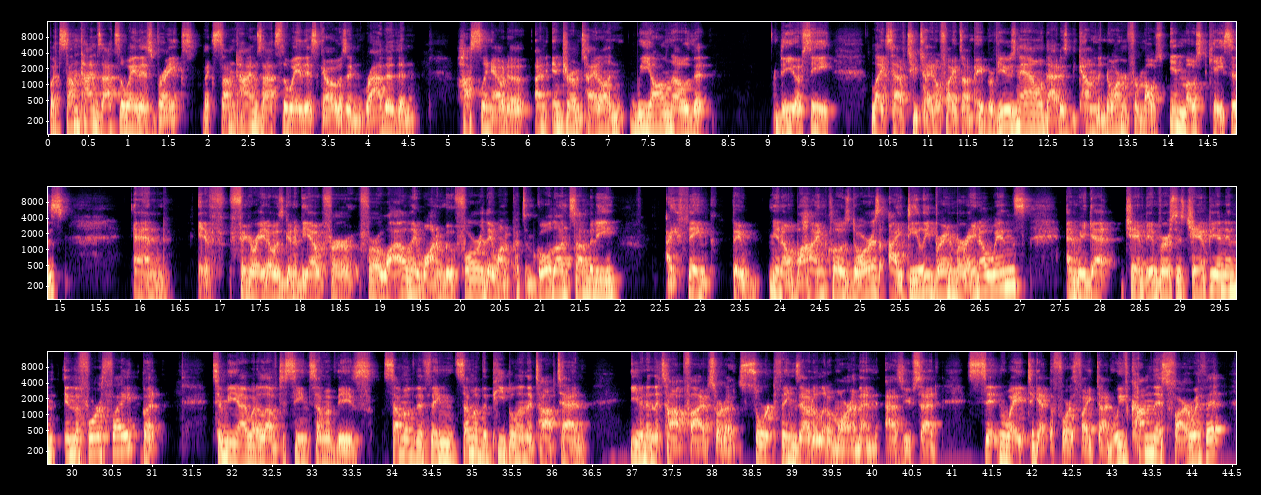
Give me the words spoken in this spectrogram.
But sometimes that's the way this breaks. Like sometimes that's the way this goes. And rather than hustling out a, an interim title, and we all know that the UFC likes to have two title fights on pay-per-views now. That has become the norm for most in most cases. And if Figueiredo is going to be out for for a while, they want to move forward. They want to put some gold on somebody. I think they, you know, behind closed doors, ideally Brandon Moreno wins and we get champion versus champion in, in the fourth fight. But to me, I would have loved to seen some of these, some of the things, some of the people in the top 10, even in the top five, sort of sort things out a little more. And then, as you said, sit and wait to get the fourth fight done. We've come this far with it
